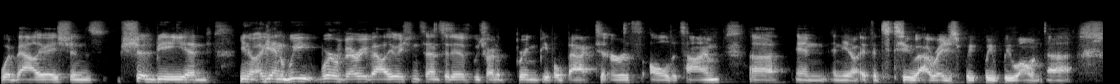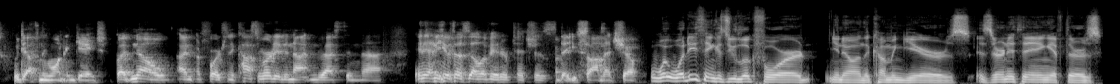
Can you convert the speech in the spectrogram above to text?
what valuations should be, and you know, again, we we're very valuation sensitive. We try to bring people back to earth all the time, uh, and and you know, if it's too outrageous, we we, we won't uh, we definitely won't engage. But no, unfortunately, Casa Verde did not invest in uh, in any of those elevator pitches that you saw in that show. What, what do you think as you look forward, you know, in the coming years? Is there anything if there's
